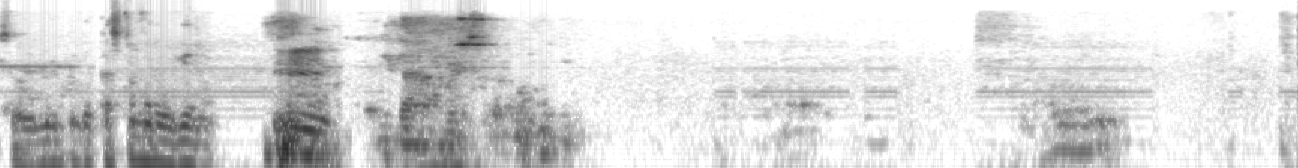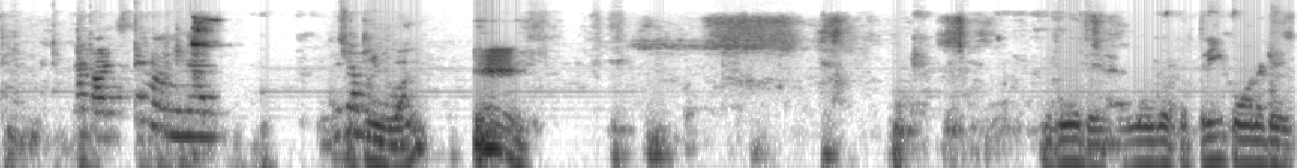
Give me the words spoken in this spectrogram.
So we put the customer over here. GT1. go there. I'm going to go for three quantities.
